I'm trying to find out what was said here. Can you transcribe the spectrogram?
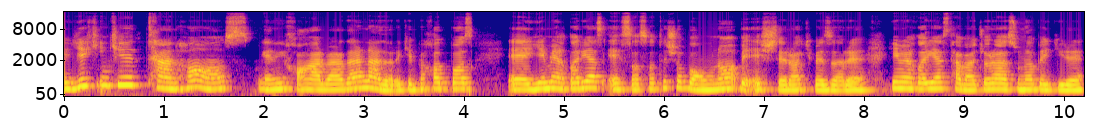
یک اینکه تنهاست یعنی خواهر برادر نداره که بخواد باز یه مقداری از احساساتش رو با اونا به اشتراک بذاره یه مقداری از توجه رو از اونا بگیره.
